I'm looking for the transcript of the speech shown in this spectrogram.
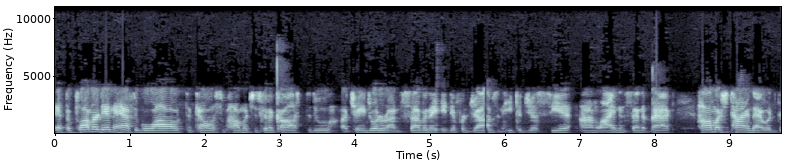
if the plumber didn't have to go out to tell us how much it's going to cost to do a change order on seven, eight different jobs, and he could just see it online and send it back, how much time that would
